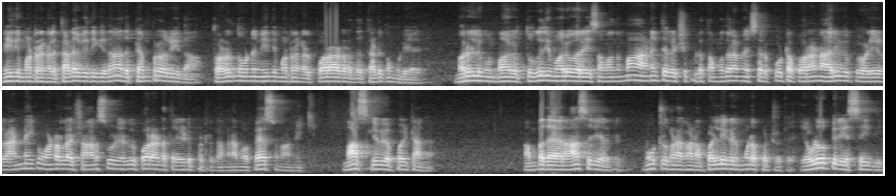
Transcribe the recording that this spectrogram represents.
நீதிமன்றங்கள் தடை விதிக்குதுன்னா அது டெம்பரரி தான். தொடர்ந்து ஒன்று நீதிமன்றங்கள் போராடுறதை தடுக்க முடியாது. மறுபடி மறு தொகுதி மறுவரை சம்மந்தமாக அனைத்து கட்சி கூட்டத்தை முதலமைச்சர் கூட்ட போகிறான்னு அறிவிப்பு வெளியிடுற அன்னைக்கு ஒன்றரை லட்சம் அரசு ஊழியர்கள் போராட்டத்தில் ஈடுபட்டிருக்காங்க. நம்ம பேசணும் அன்னைக்கு. மாஸ் லீவில் போயிட்டாங்க. ஐம்பதாயிரம் ஆசிரியர்கள் நூற்றுக்கணக்கான பள்ளிகள் மூடப்பட்டிருக்கு. எவ்வளோ பெரிய செய்தி?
